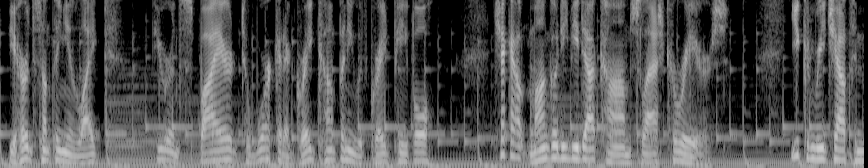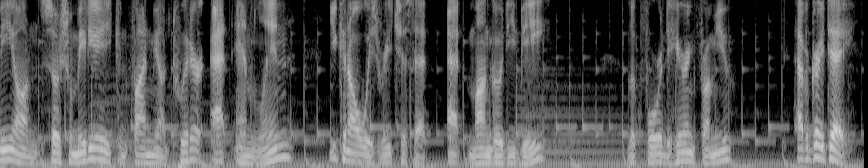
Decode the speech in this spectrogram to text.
If you heard something you liked, if you were inspired to work at a great company with great people, check out mongodb.com/careers. You can reach out to me on social media. You can find me on Twitter at mlynn. You can always reach us at, at MongoDB. Look forward to hearing from you. Have a great day.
